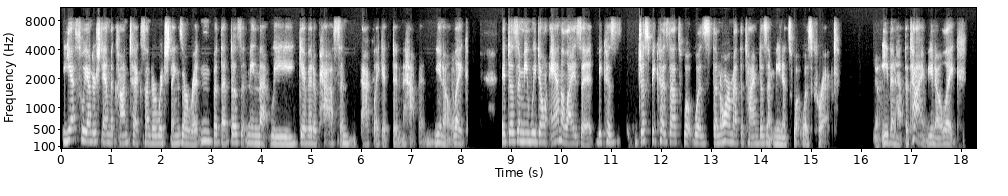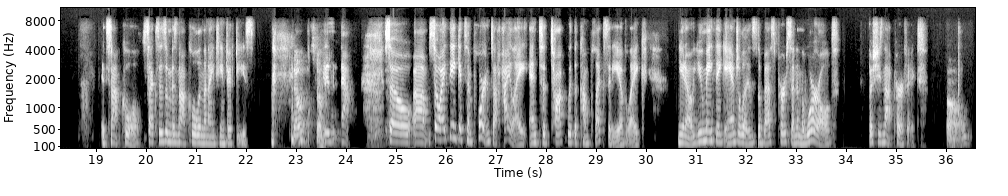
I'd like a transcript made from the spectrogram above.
yes, we understand the context under which things are written, but that doesn't mean that we give it a pass and act like it didn't happen. You know, Yeah. like it doesn't mean we don't analyze it because just because that's what was the norm at the time doesn't mean it's what was correct. Yeah. Even at the time, you know, like it's not cool. Sexism is not cool in the 1950s. no it's not It isn't now. So, um, so I think it's important to highlight and to talk with the complexity of like, you know, you may think Angela is the best person in the world, but she's not perfect. Oh.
